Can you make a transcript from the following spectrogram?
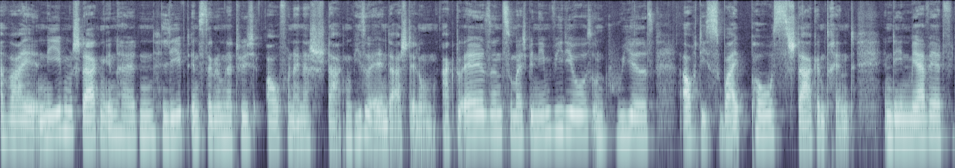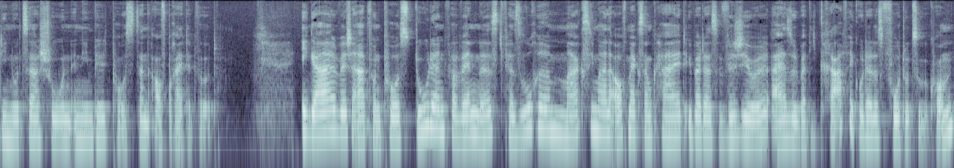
weil neben starken Inhalten lebt Instagram natürlich auch von einer starken visuellen Darstellung. Aktuell sind zum Beispiel neben Videos und Reels auch die Swipe-Posts stark im Trend, in denen Mehrwert für die Nutzer schon in den Bildposts dann aufbereitet wird. Egal welche Art von Post du denn verwendest, versuche maximale Aufmerksamkeit über das Visual, also über die Grafik oder das Foto zu bekommen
